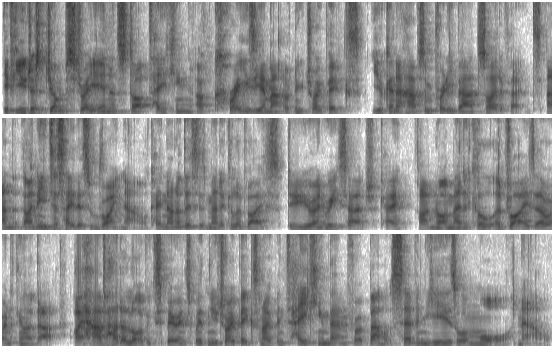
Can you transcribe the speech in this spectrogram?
If you just jump straight in and start taking a crazy amount of nootropics, you're going to have some pretty bad side effects. And I need to say this right now, okay? None of this is medical advice. Do your own research, okay? I'm not a medical advisor or anything like that. I have had a lot of experience with nootropics and I've been taking them for about seven years or more now.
